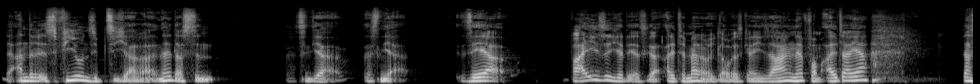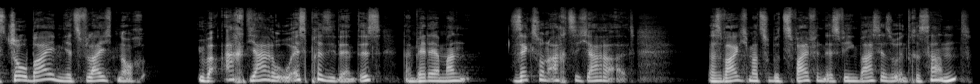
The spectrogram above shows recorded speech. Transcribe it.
der andere ist 74 Jahre alt. Ne? Das sind, das sind ja, das sind ja sehr weise, ich hätte jetzt gesagt, alte Männer, ich glaube, das kann ich sagen, ne? vom Alter her. Dass Joe Biden jetzt vielleicht noch über acht Jahre US-Präsident ist, dann wäre der Mann 86 Jahre alt. Das wage ich mal zu bezweifeln. Deswegen war es ja so interessant,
